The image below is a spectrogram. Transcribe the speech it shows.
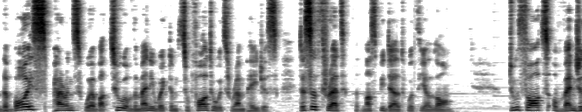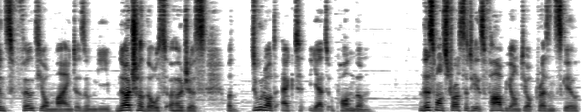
The boy's parents were but two of the many victims to fall to its rampages. It is a threat that must be dealt with ere long. Do thoughts of vengeance fill your mind, Azumgi? Nurture those urges, but do not act yet upon them. This monstrosity is far beyond your present skill.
